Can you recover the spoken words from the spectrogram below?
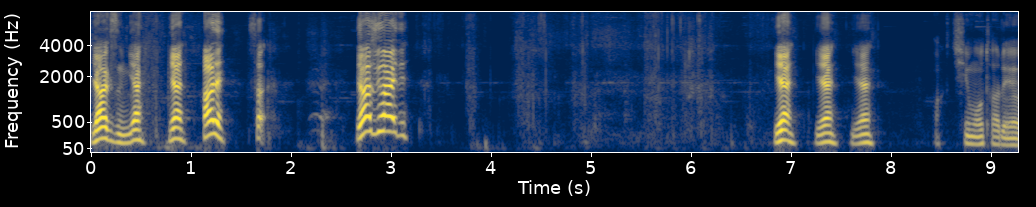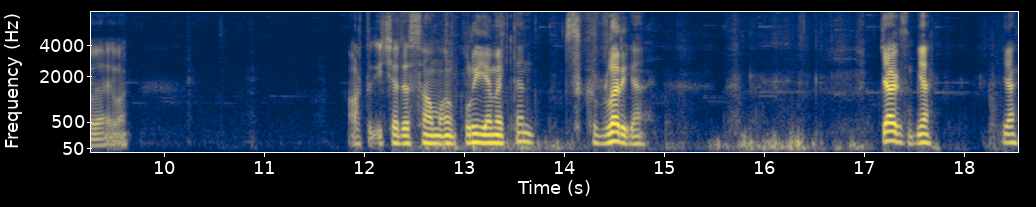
Gel kızım gel gel. Hadi. Sa Yazgül haydi. Gel gel gel. Bak çiğ ot arıyor hayvan. Artık içeride saman kuru yemekten sıkıldılar ya. Gel kızım gel. Gel.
